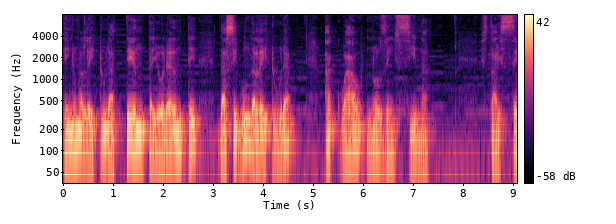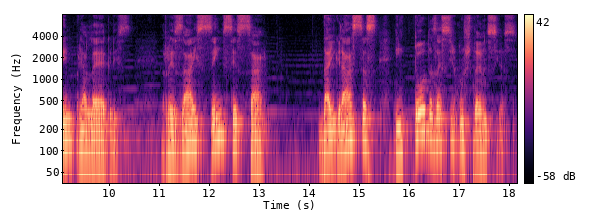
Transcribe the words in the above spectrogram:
em uma leitura atenta e orante da segunda leitura a qual nos ensina. Estais sempre alegres, rezai sem cessar, dai graças em todas as circunstâncias.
